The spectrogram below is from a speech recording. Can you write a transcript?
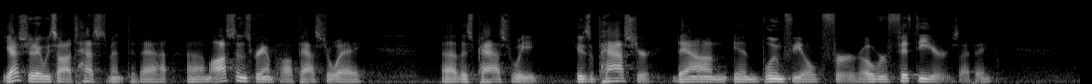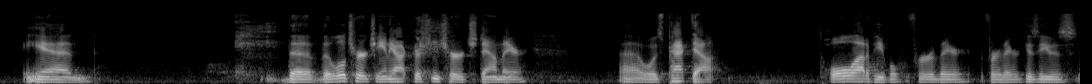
yesterday we saw a testament to that. Um, Austin's grandpa passed away uh, this past week. He was a pastor down in Bloomfield for over 50 years, I think. And the, the little church, Antioch Christian Church down there, uh, was packed out A whole lot of people for there for there because he was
